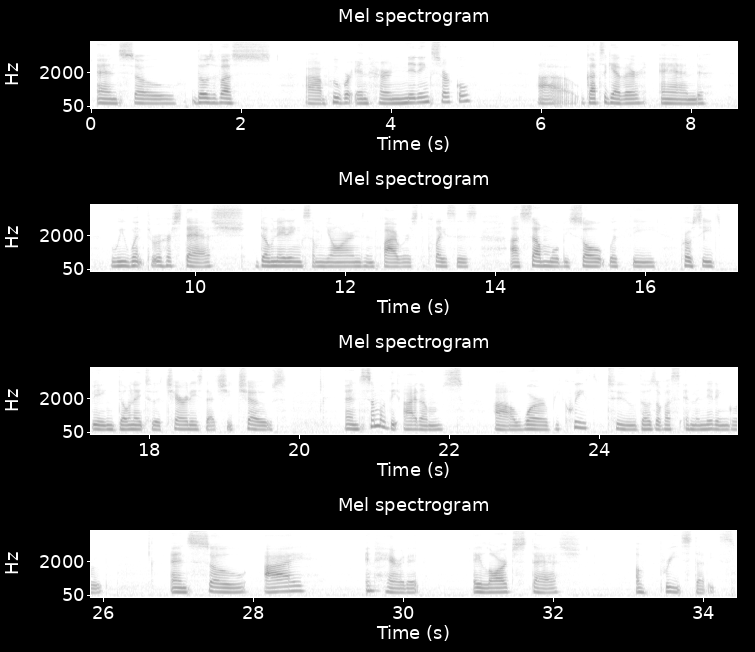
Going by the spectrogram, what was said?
And so those of us um, who were in her knitting circle uh, got together and we went through her stash, donating some yarns and fibers to places. Uh, some will be sold with the proceeds being donated to the charities that she chose. And some of the items uh, were bequeathed to those of us in the knitting group. And so I inherited a large stash of breed studies.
